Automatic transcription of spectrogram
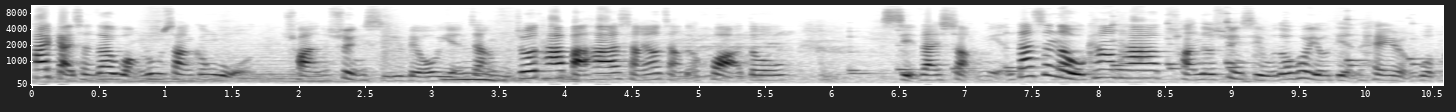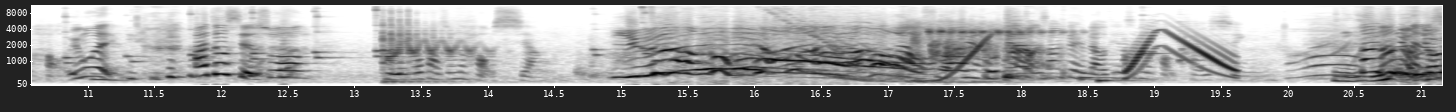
他改成在网络上跟我传讯息留言这样子，就是他把他想要讲的话都写在上面。但是呢，我看到他传的讯息，我都会有点黑人问号，因为他就写说你的头发真的好香，真的很恐怖。然后我有说昨天晚上跟你聊天真的好开心。你你有跟他聊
